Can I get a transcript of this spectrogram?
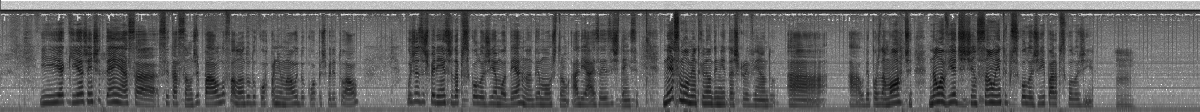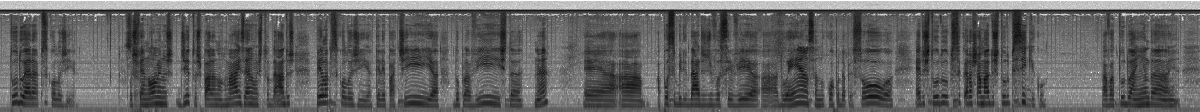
E aqui a gente tem essa citação de Paulo falando do corpo animal e do corpo espiritual, cujas experiências da psicologia moderna demonstram, aliás, a existência. Nesse momento que Leon Denis está escrevendo a, a, o Depois da Morte, não havia distinção entre psicologia e parapsicologia. Hum, Tudo era psicologia. Os certo. fenômenos ditos paranormais eram estudados pela psicologia, telepatia, dupla vista, né? É, a, a possibilidade de você ver a, a doença no corpo da pessoa era estudo era chamado estudo psíquico. Estava tudo ainda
